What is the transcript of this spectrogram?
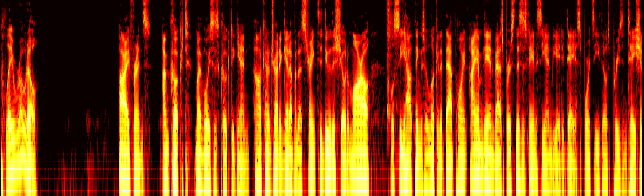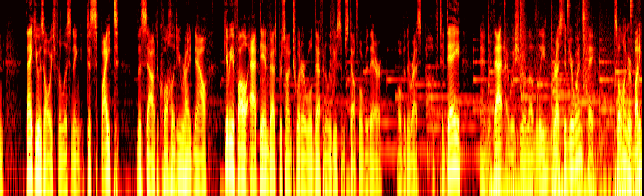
play Roto. All right, friends, I'm cooked. My voice is cooked again. I'll kind of try to get up enough strength to do the show tomorrow. We'll see how things are looking at that point. I am Dan Besbris. This is Fantasy NBA Today, a sports ethos presentation. Thank you as always for listening, despite the sound quality right now. Give me a follow at Dan Besbris on Twitter. We'll definitely do some stuff over there over the rest of today. And with that, I wish you a lovely rest of your Wednesday. So long, everybody.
